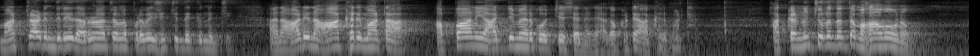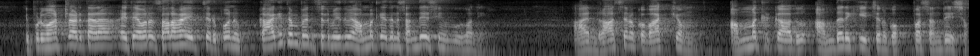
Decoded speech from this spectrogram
మాట్లాడింది లేదు అరుణాచలంలో ప్రవేశించిన దగ్గర నుంచి. ఆయన ఆడిన ఆఖరి మాట అప్పాని ఆజ్ఞ మేరకు వచ్చేసానని అదొక్కటే ఆఖరి మాట. అక్కడి నుంచి ఉన్నదంతా మహామౌనం. ఇప్పుడు మాట్లాడతారా? అయితే ఎవరు సలహా ఇచ్చారు. పోనీ కాగితం పెన్సిల్ మీద మీ అమ్మకి ఏదైనా సందేశం ఇవ్వు అని. ఆయన రాసిన ఒక వాక్యం అమ్మకి కాదు అందరికీ ఇచ్చిన గొప్ప సందేశం.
